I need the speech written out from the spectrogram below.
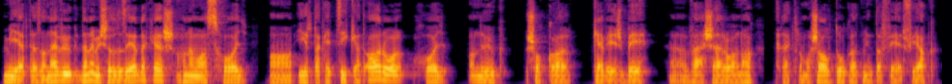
miért ez a nevük, de nem is ez az érdekes, hanem az, hogy a, írtak egy cikket arról, hogy a nők sokkal kevésbé vásárolnak elektromos autókat, mint a férfiak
